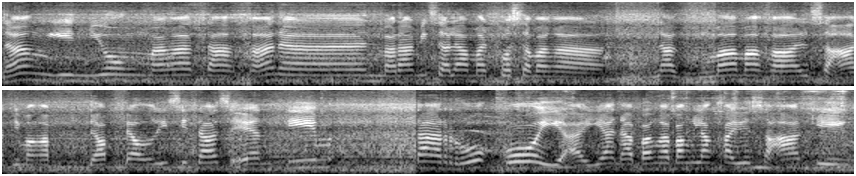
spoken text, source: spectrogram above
ng inyong mga tahanan. Maraming salamat po sa mga nagmamahal sa ating mga The Felicitas and Team Tarukoy. Ayan, abang-abang lang kayo sa aking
